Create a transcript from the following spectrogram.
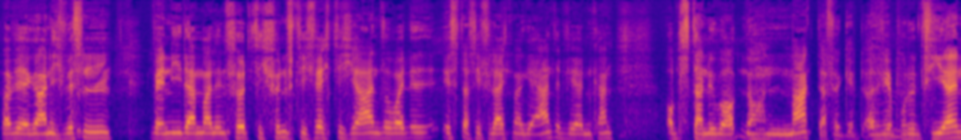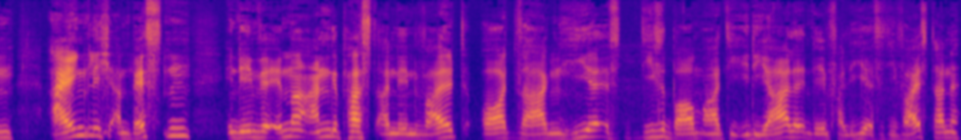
weil wir ja gar nicht wissen, wenn die dann mal in 40, 50, 60 Jahren so weit ist, dass sie vielleicht mal geerntet werden kann, ob es dann überhaupt noch einen Markt dafür gibt. Also wir produzieren eigentlich am besten, indem wir immer angepasst an den Waldort sagen, hier ist diese Baumart die ideale, in dem Fall hier ist es die Weißtanne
